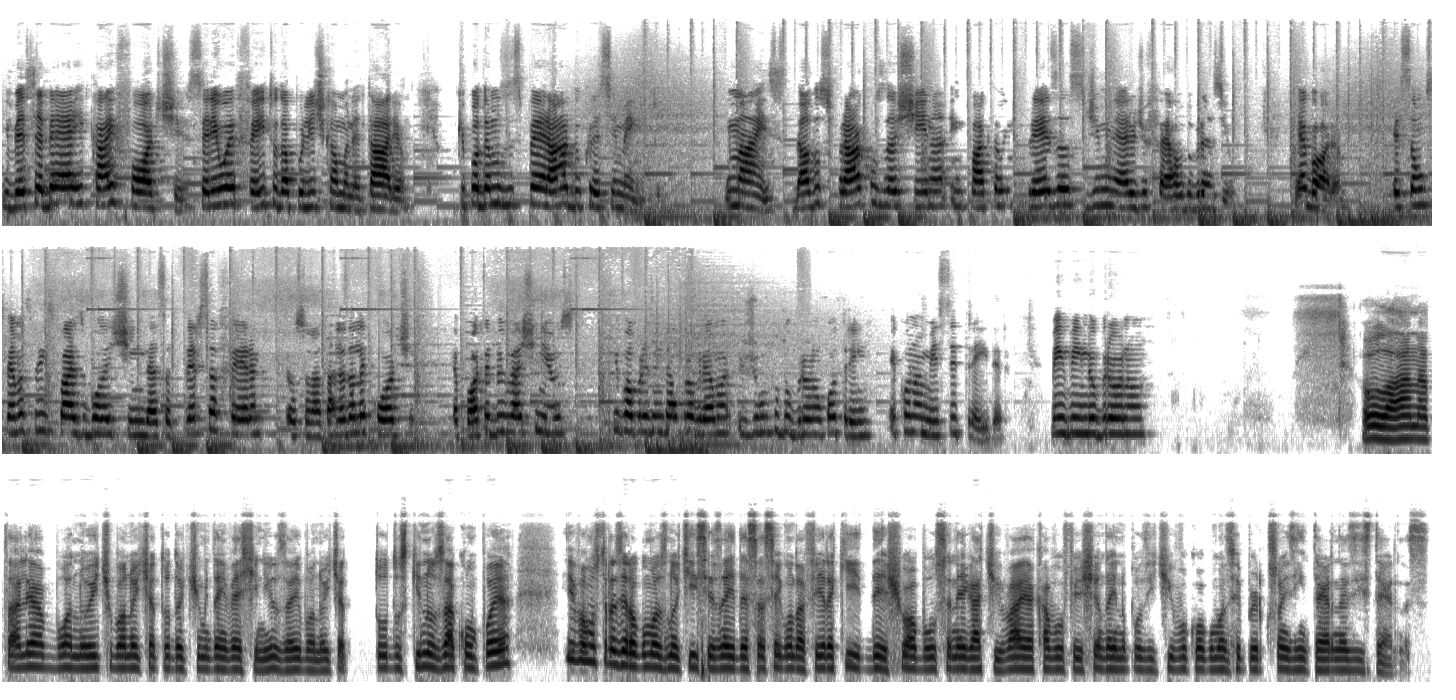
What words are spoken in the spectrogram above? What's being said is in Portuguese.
IBCBR cai forte. Seria o efeito da política monetária? O que podemos esperar do crescimento? E mais, dados fracos da China impactam empresas de minério de ferro do Brasil. E agora? Esses são os temas principais do boletim dessa terça-feira. Eu sou Natália Dalecorte, repórter do Invest News, e vou apresentar o programa junto do Bruno Cotrim, economista e trader. Bem-vindo, Bruno! Olá, Natália, boa noite, boa noite a todo o time da Invest News aí, boa noite a todos que nos acompanham. E vamos trazer algumas notícias aí dessa segunda-feira que deixou a bolsa negativa e acabou fechando aí no positivo com algumas repercussões internas e externas.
